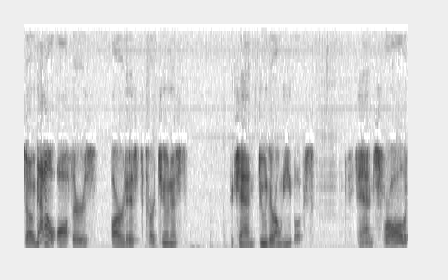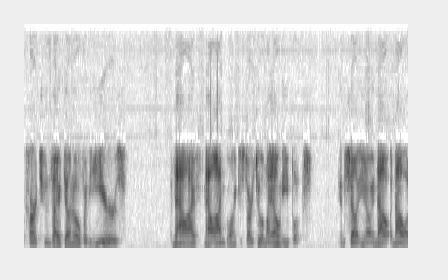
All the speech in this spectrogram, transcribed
So now authors, artists, cartoonists can do their own ebooks. And for all the cartoons I've done over the years, now I've now I'm going to start doing my own ebooks and sell. You know, and now now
